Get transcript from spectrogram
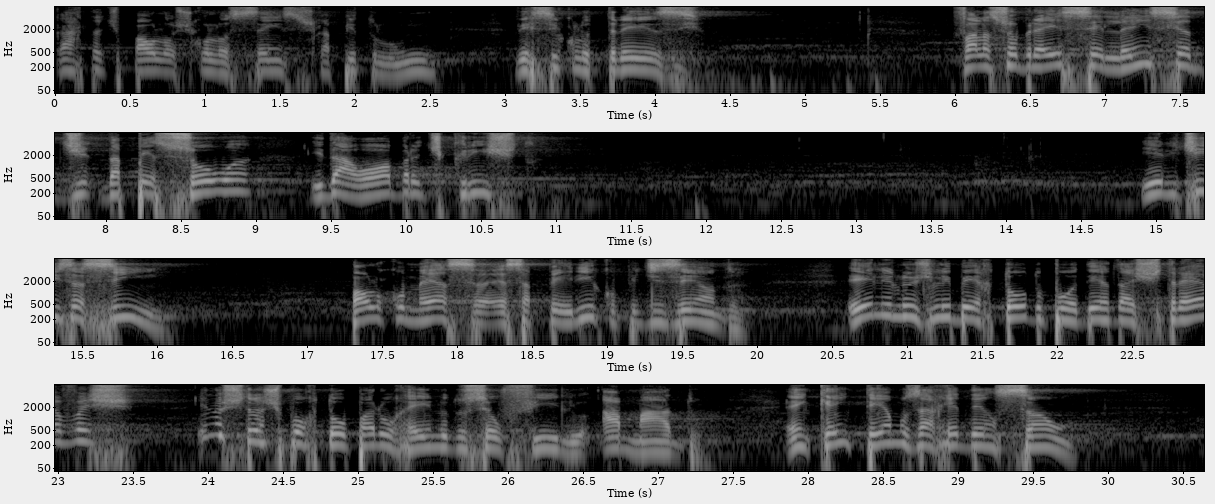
Carta de Paulo aos Colossenses, capítulo 1, versículo 13. Fala sobre a excelência de, da pessoa e da obra de Cristo. E ele diz assim: Paulo começa essa perícope dizendo: Ele nos libertou do poder das trevas e nos transportou para o reino do seu Filho amado, em quem temos a redenção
